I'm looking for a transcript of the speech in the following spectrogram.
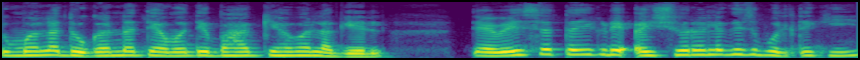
तुम्हाला दोघांना त्यामध्ये भाग घ्यावा लागेल. त्यावेळेस आता इकडे ऐश्वर्या लगेच बोलते की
